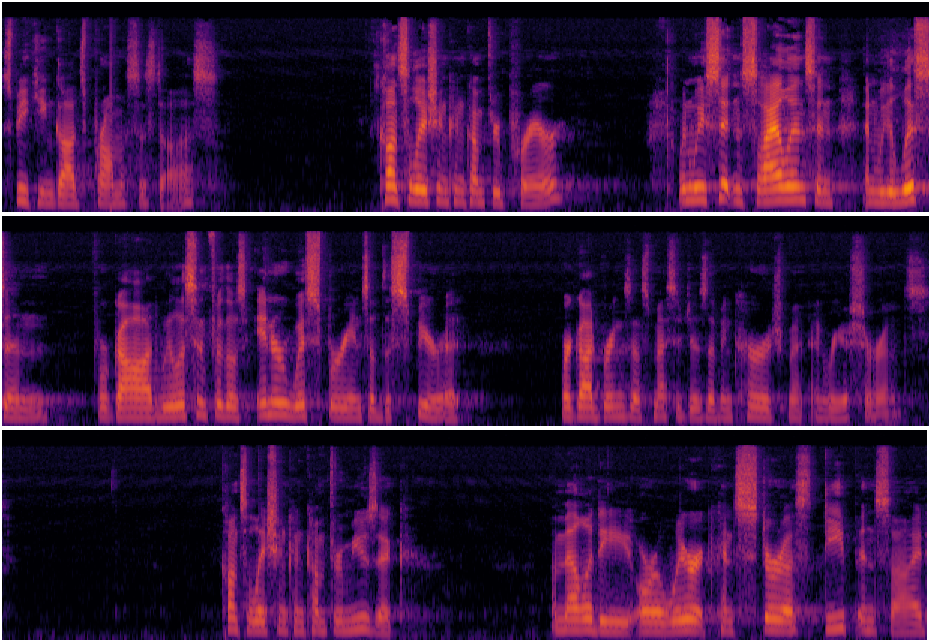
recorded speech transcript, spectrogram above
speaking God's promises to us. Consolation can come through prayer. When we sit in silence and, and we listen for God, we listen for those inner whisperings of the Spirit where God brings us messages of encouragement and reassurance. Consolation can come through music. A melody or a lyric can stir us deep inside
